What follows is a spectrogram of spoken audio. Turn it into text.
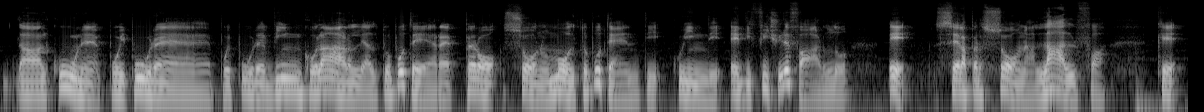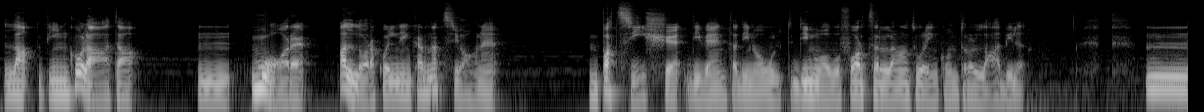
da alcune puoi pure, puoi pure vincolarle al tuo potere, però sono molto potenti, quindi è difficile farlo e se la persona, l'alfa che l'ha vincolata, mh, mm, muore, allora quell'incarnazione impazzisce, diventa di nuovo, di nuovo forza della natura incontrollabile. Mm,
